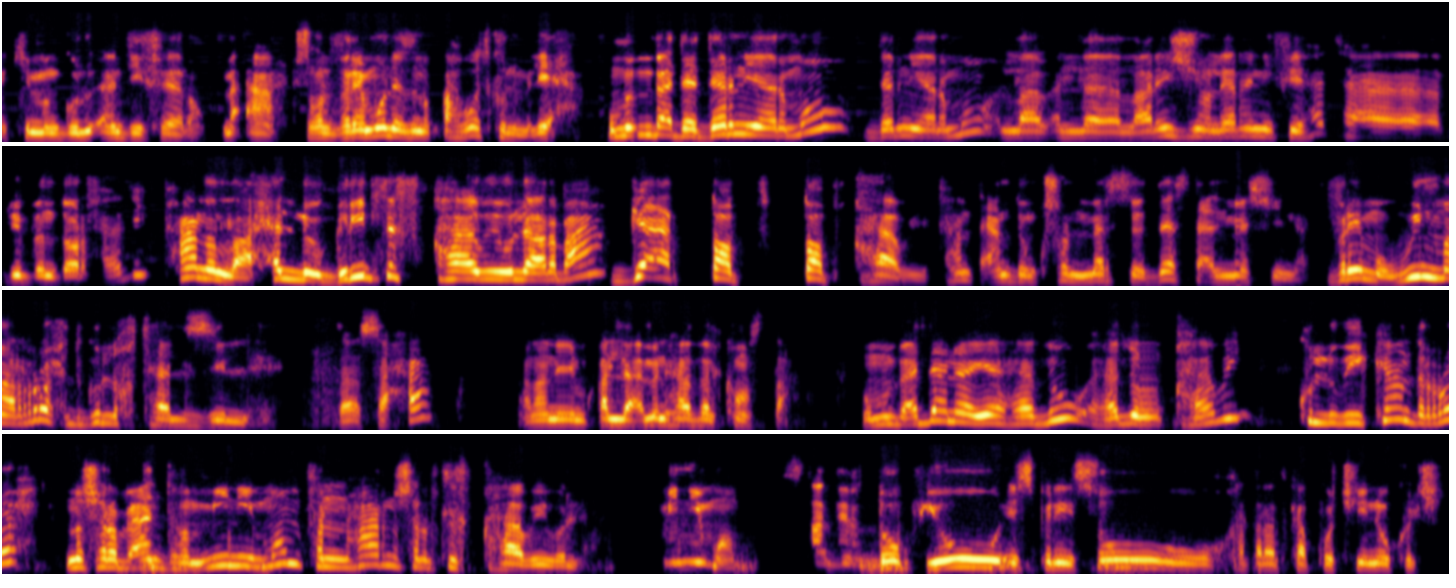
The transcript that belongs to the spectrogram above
كيما نقولوا indifférent ما آه. شغل vraiment لازم القهوة تكون مليحة. ومن بعد dernièrement dernièrement la région اللي راني فيها تاع بيبندورف هذه سبحان الله حلوا قريب ثلاث قهاوي ولا اربعه كاع top top قهاوي فهمت؟ عندهم شغل مرسيدس تاع الماشينات. vraiment وين ما نروح تقول لاختها لزين له صح راني مقلع من هذا ال constat. ومن بعد انايا هذو هذو القهاوي كل week-end نروح نشرب عندهم minimum في النهار نشرب ثلاث قهاوي ولا. minimum c'est-à-dire double espresso وخطرات كابوتشينو وكل شيء.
